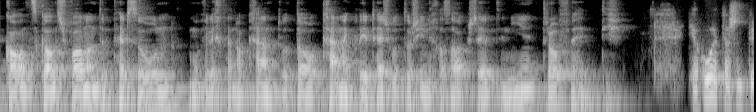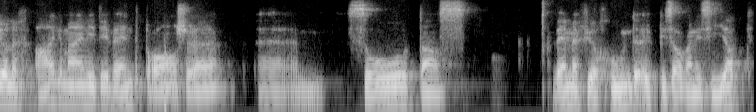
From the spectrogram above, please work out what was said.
ganz, ganz spannenden Person, die man vielleicht auch noch kennt, die du kennengelernt hast, die du wahrscheinlich als Angestellte nie getroffen hättest? Ja gut, das ist natürlich allgemein in der Eventbranche ähm, so, dass wenn man für Kunden etwas organisiert,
